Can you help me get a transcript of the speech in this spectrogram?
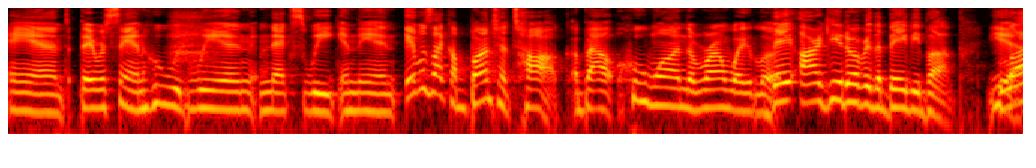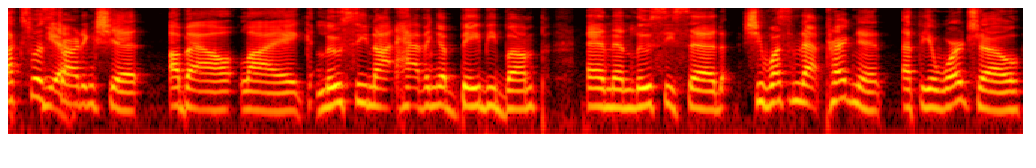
and they were saying who would win next week. And then it was like a bunch of talk about who won the runway look. They argued over the baby bump. Yeah, Luxx was yeah. starting shit about like Loosey not having a baby bump, and then Loosey said she wasn't that pregnant at the award show.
